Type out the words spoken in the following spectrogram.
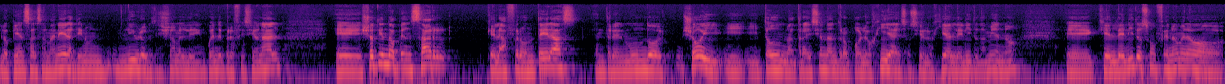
lo piensa de esa manera, tiene un libro que se llama El delincuente profesional. Eh, yo tiendo a pensar que las fronteras entre el mundo, yo y, toda una tradición de antropología, de sociología del delito también, ¿no? Eh, que el delito es un fenómeno,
